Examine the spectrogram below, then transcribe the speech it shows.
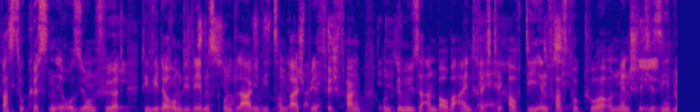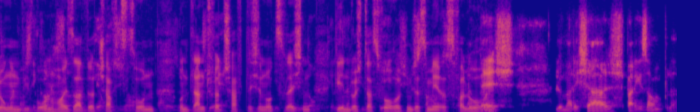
was zu Küstenerosion führt, die wiederum die Lebensgrundlagen wie zum Beispiel Fischfang und Gemüseanbau beeinträchtigt. Auch die Infrastruktur und menschliche Siedlungen wie Wohnhäuser, Wirtschaftszonen und landwirtschaftliche Nutzflächen gehen durch das das Vorrücken des Meeres verloren. Le maraîchage, par exemple,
